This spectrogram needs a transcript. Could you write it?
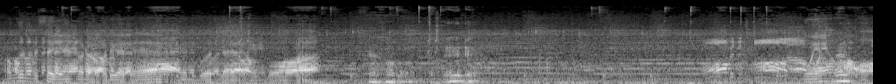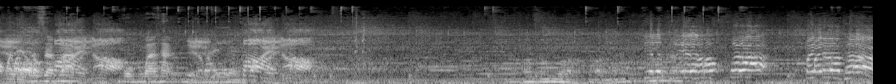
เอาเงินไปใส่ยังกระดอกกระเดือนแท้เงินเบิดแล้วบัวอ๋อเป็นท่อแล้วมวยห้องออกมาแล้วก็สามารถบุกมาทางเตรีอื่นยมได้ลเลงยป้ายหน้าขอตำรวจก่อนนะเตรียมเคลียร์ครับฟ้าไปตามทาง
